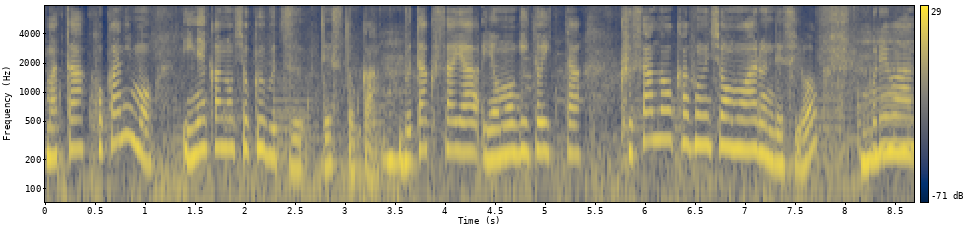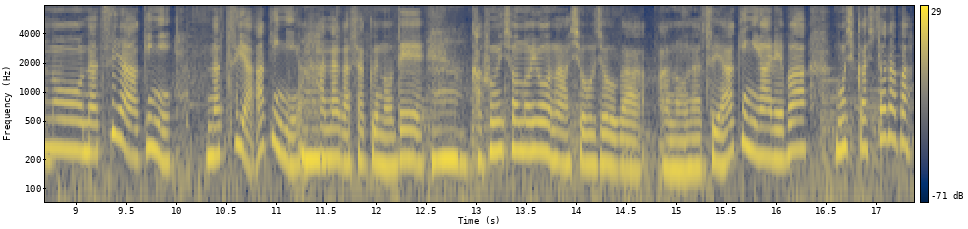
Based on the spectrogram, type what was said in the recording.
また他にもイネ科の植物ですとか、うん、ブタクサやヨモギといった草の花粉症もあるんですよ。これはあの夏や秋に夏や秋に花が咲くので、うん、花粉症のような症状があの夏や秋にあればもしかしたらば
